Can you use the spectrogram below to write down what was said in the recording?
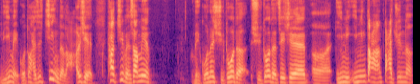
离美国都还是近的啦，而且它基本上面美国呢许多的许多的这些呃移民移民大大军呢，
